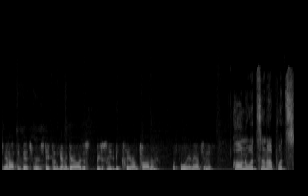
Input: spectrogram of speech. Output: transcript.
and I think that's where it's definitely going to go. I just we just need to be clear on timing before we announce anything. Onwards and upwards.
